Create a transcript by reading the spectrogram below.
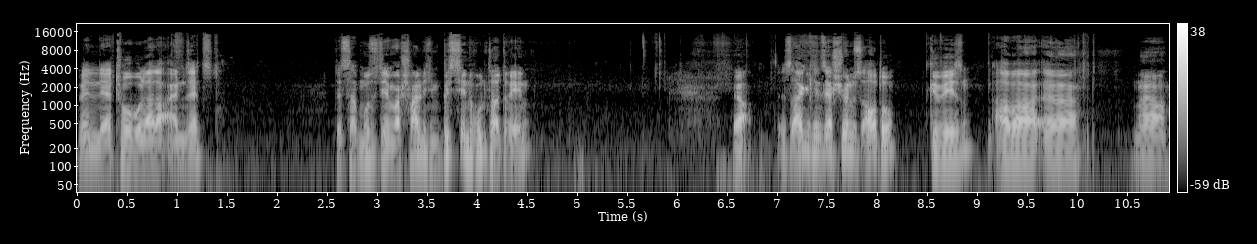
wenn der Turbolader einsetzt. Deshalb muss ich den wahrscheinlich ein bisschen runterdrehen. Ja, das ist eigentlich ein sehr schönes Auto gewesen, aber äh, naja,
